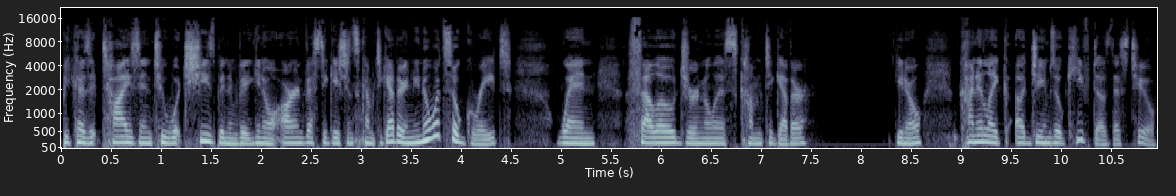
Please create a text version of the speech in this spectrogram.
because it ties into what she's been, you know, our investigations come together. And you know what's so great when fellow journalists come together? You know, kind of like uh, James O'Keefe does this too.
